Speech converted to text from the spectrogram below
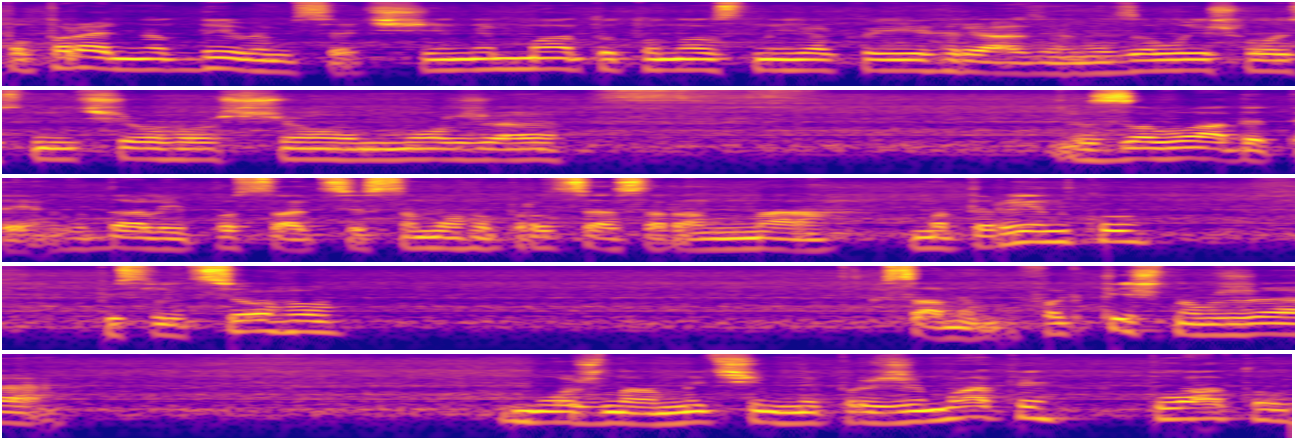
Попередньо дивимося, чи нема тут у нас ніякої грязі, не залишилось нічого, що може завадити в далій посадці самого процесора на материнку. Після цього садимо. Фактично вже можна нічим не прижимати плату,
